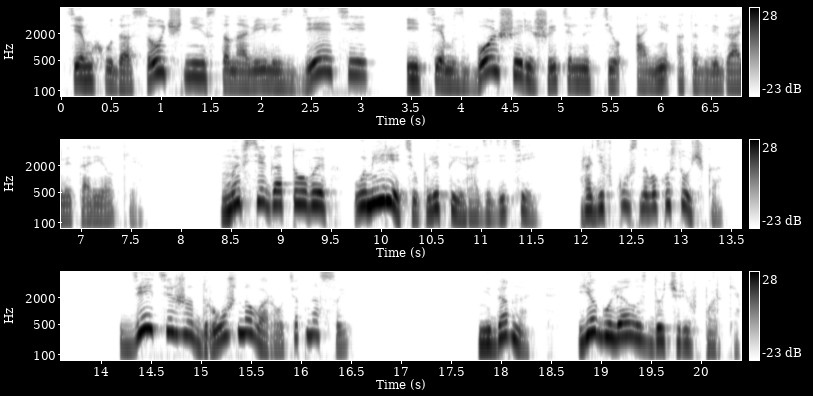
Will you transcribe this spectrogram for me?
тем худосочнее становились дети и тем с большей решительностью они отодвигали тарелки. Мы все готовы умереть у плиты ради детей, ради вкусного кусочка. Дети же дружно воротят носы. Недавно я гуляла с дочерью в парке.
